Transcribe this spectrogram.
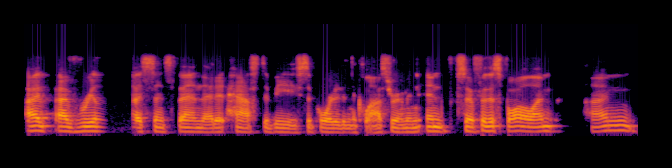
I've I've realized since then that it has to be supported in the classroom. And and so for this fall, I'm I'm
